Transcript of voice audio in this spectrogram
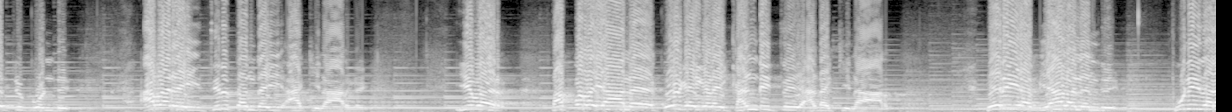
ஏற்றுக்கொண்டு அவரை திருத்தந்தை ஆக்கினார்கள். இவர் தப்பறையான கொள்கைகளை கண்டித்து அடக்கினார். பெரிய வியாழன் என்று புனித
